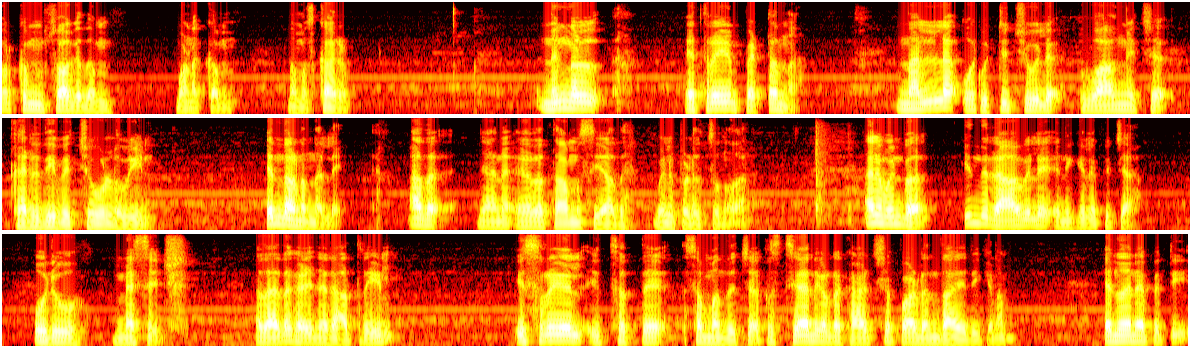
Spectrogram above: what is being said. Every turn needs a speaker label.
Speaker 1: എല്ലാവർക്കും സ്വാഗതം വണക്കം നമസ്കാരം. നിങ്ങൾ എത്രയും പെട്ടെന്ന് നല്ല ഒരു കുറ്റിച്ചൂൽ വാങ്ങിച്ച് കരുതി വെച്ചുകൊള്ളുവീൻ. എന്താണെന്നല്ലേ? അത് ഞാൻ ഏറെ താമസിയാതെ വെളിപ്പെടുത്തുന്നതാണ്. അതിനു മുൻപ് ഇന്ന് രാവിലെ എനിക്ക് ലഭിച്ച ഒരു മെസ്സേജ് അതായത് കഴിഞ്ഞ രാത്രിയിൽ ഇസ്രയേൽ യുദ്ധത്തെ സംബന്ധിച്ച് ക്രിസ്ത്യാനികളുടെ കാഴ്ചപ്പാട് എന്തായിരിക്കണം എന്നതിനെപ്പറ്റി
